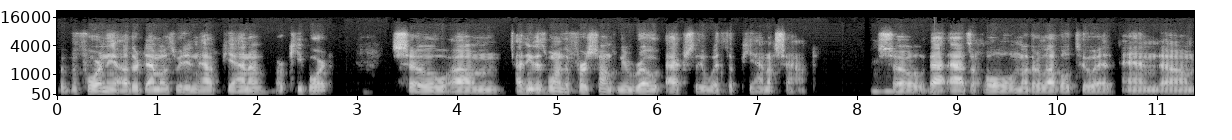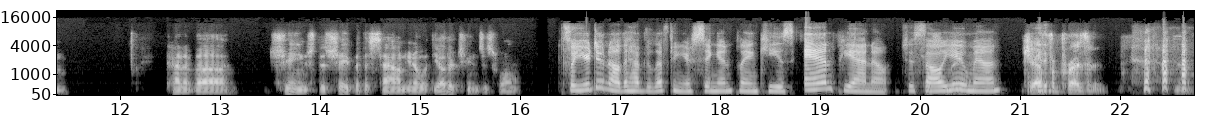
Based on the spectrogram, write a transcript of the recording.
But before in the other demos, we didn't have piano or keyboard. So um, I think this is one of the first songs we wrote actually with the piano sound. So that adds a whole another level to it and um, kind of uh, changed the shape of the sound, you know, with the other tunes as well. So you're doing all the heavy lifting. You're singing, playing keys, and piano. Just all you, man. Jeff for president.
